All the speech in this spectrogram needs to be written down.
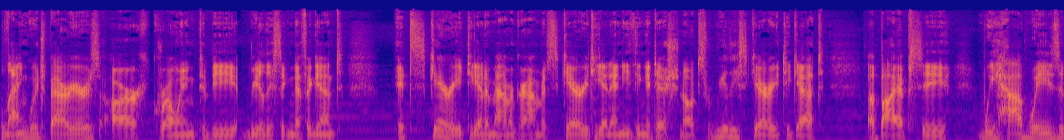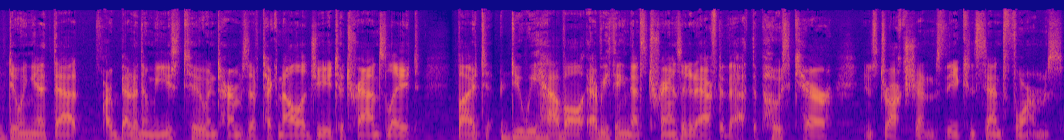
Language barriers are growing to be really significant. It's scary to get a mammogram. It's scary to get anything additional. It's really scary to get a biopsy. We have ways of doing it that are better than we used to in terms of technology to translate. But do we have all everything that's translated after that? The post-care instructions, the consent forms,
